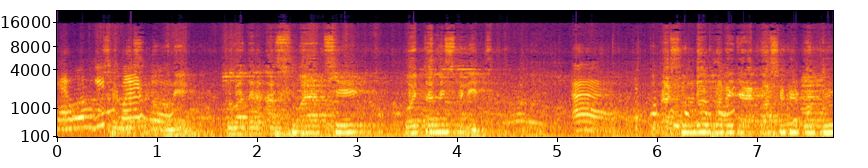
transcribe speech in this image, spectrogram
কেমন গিফট মারবো তোমাদের আর সময় আছে পঁয়তাল্লিশ মিনিট। তোমরা সুন্দরভাবে যারা কষাকের বন্ধু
